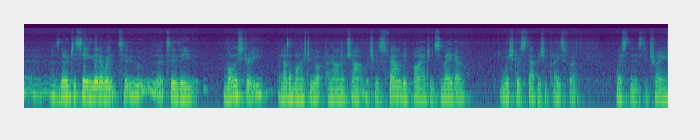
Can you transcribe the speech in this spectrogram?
I was noticing, then I went to uh, to the monastery, another monastery called Pah Nanachat, which was founded by Ajahn Sumedho, who wished to establish a place for Westerners to train.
